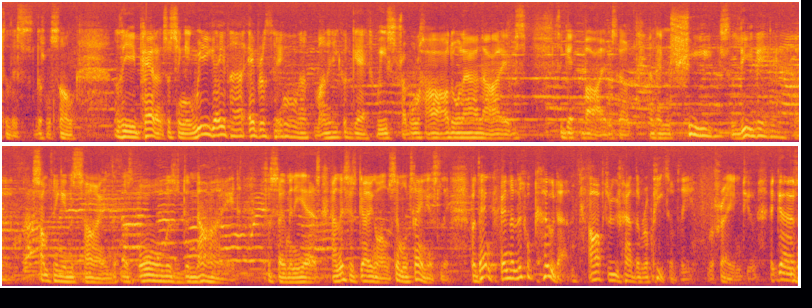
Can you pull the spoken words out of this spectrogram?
to this little song. The parents are singing, We gave her everything that money could get. We struggled hard all our lives to get by and so on. And then she's leaving her something inside that was always denied for so many years. And this is going on simultaneously. But then in the little coda, after you've had the repeat of the refrain tune, it goes.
